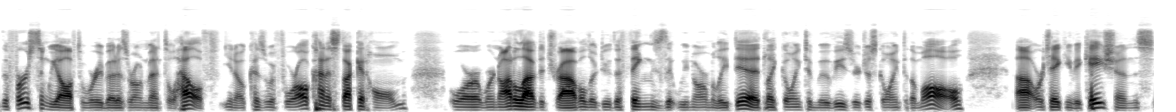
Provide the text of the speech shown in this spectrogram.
the first thing we all have to worry about is our own mental health, you know, because if we're all kind of stuck at home or we're not allowed to travel or do the things that we normally did, like going to movies or just going to the mall, uh, or taking vacations,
